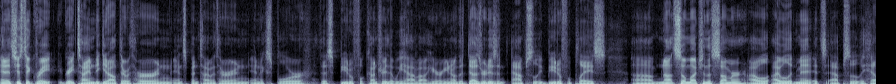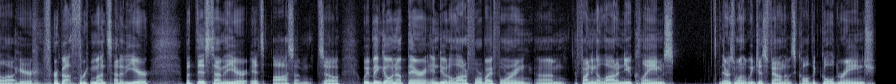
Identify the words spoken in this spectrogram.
And it's just a great, great time to get out there with her and, and spend time with her and, and explore this beautiful country that we have out here. You know, the desert is an absolutely beautiful place. Um, not so much in the summer. I will, I will admit it's absolutely hell out here for about three months out of the year. But this time of the year, it's awesome. So we've been going up there and doing a lot of 4x4ing, um, finding a lot of new claims. There's one that we just found that was called the Gold Range.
